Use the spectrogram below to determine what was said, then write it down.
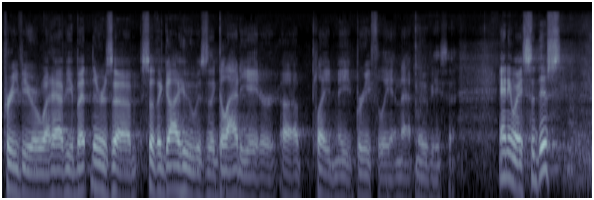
preview or what have you, but there's a, so the guy who was the gladiator uh, played me briefly in that movie. So. Anyway, so this,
